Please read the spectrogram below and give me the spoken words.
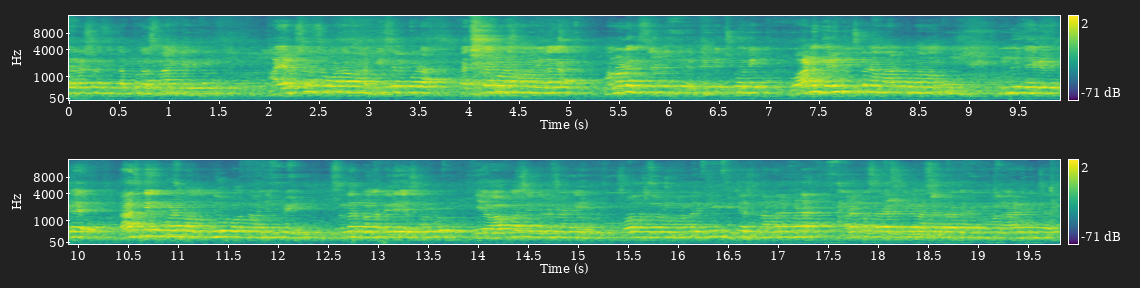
ఎలక్షన్స్ తప్పున స్థానిక ఆ ఎలక్షన్స్ కూడా మన బీసీలు కూడా ఖచ్చితంగా కూడా మనం ఇలాగా మనోళ్ళకి సీట్లు తెప్పించుకొని వాళ్ళని గెలిపించుకునే మార్గం మనం ముందుకు చేయగలిగితే రాజకీయం కూడా మనం ముందుకు పోతామని చెప్పి సందర్భంగా తెలియజేసుకుంటూ ఈ అవకాశం ఇచ్చినటువంటి సోదర సోదరులందరికీ విచ్చేస్తున్న అందరికీ కూడా మరొకసారి శ్రీనివాస మిమ్మల్ని ఆరాధించాలి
